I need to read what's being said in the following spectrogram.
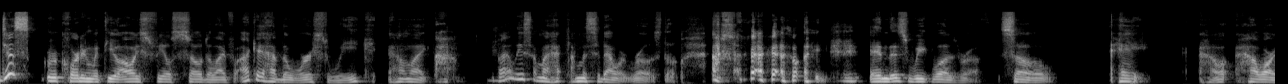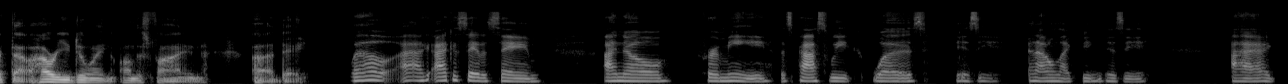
just recording with you always feels so delightful. I could have the worst week, and I'm like, ah, but at least I'm gonna, I'm gonna sit down with Rose though. like, and this week was rough. So, hey, how how art thou? How are you doing on this fine uh, day? Well, I, I could say the same. I know for me, this past week was busy, and I don't like being busy. I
